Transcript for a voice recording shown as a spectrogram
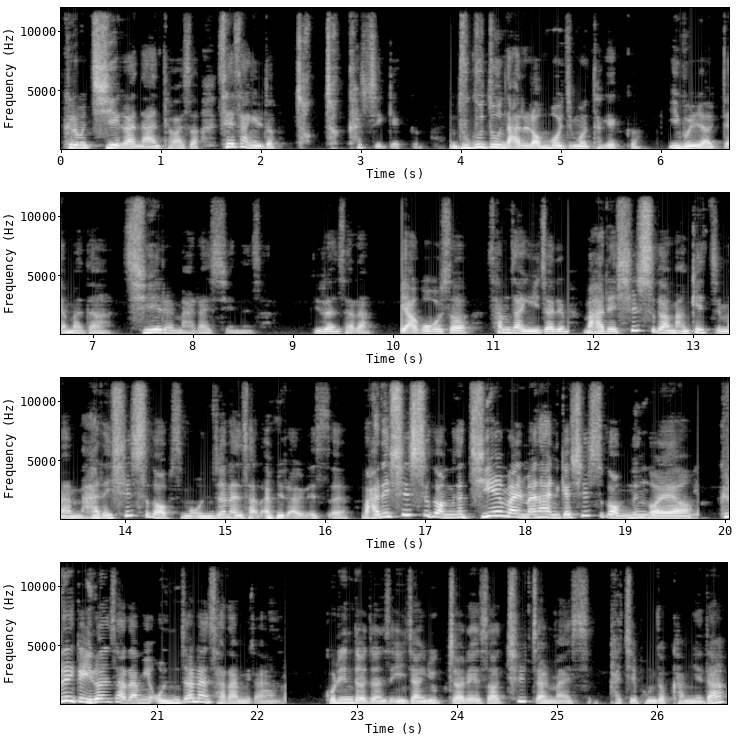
그러면 지혜가 나한테 와서 세상 일도 척척할 수 있게끔 누구도 나를 넘보지 못하게끔 입을 열 때마다 지혜를 말할 수 있는 사람. 이런 사람. 야고보서 3장 2절에 말에 실수가 많겠지만 말에 실수가 없으면 온전한 사람이라 그랬어요. 말에 실수가 없는 건 지혜 말만 하니까 실수가 없는 거예요. 그러니까 이런 사람이 온전한 사람이라는 거예요. 고린도전서 2장 6절에서 7절 말씀 같이 봉독합니다.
